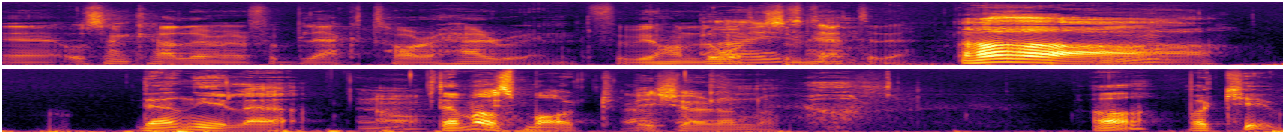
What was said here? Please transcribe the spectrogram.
Eh, och sen kallar de det för Black Tar Heroin, för vi har en låt som det. heter det. Ah, den gillar jag. Den var smart. Vi kör den då. Ja, vad kul.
